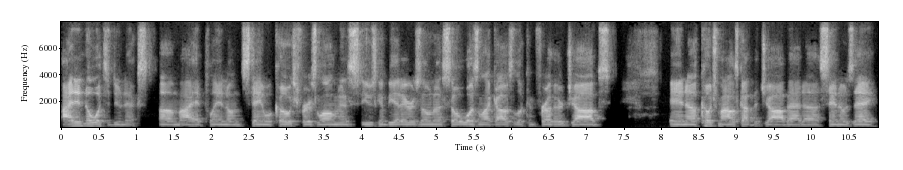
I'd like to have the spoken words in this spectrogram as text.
I didn't know what to do next. Um, I had planned on staying with Coach for as long as he was going to be at Arizona, so it wasn't like I was looking for other jobs. And uh, Coach Miles got the job at uh, San Jose,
